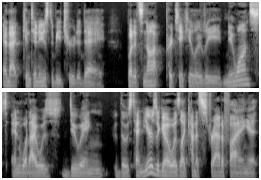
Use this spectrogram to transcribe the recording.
and that continues to be true today but it's not particularly nuanced. And what I was doing those 10 years ago was like kind of stratifying it,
